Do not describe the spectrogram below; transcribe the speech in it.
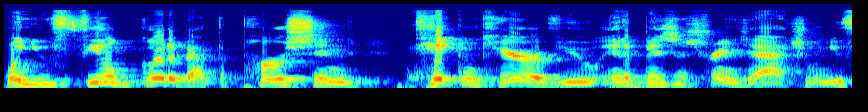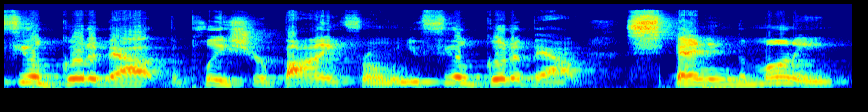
when you feel good about the person taking care of you in a business transaction, when you feel good about the place you're buying from, when you feel good about spending the money,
